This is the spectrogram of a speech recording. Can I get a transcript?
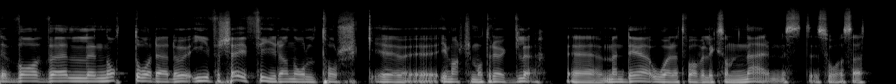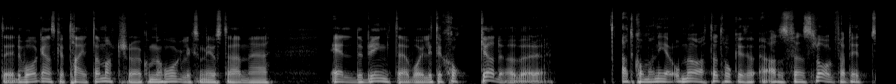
Det var väl något år där, då, i och för sig 4-0 torsk eh, i matchen mot Rögle. Eh, men det året var väl liksom närmst så, så att det var ganska tajta matcher. Jag kommer ihåg liksom just det här med Eldebrink där jag var lite chockad över att komma ner och möta ett hockeyallsvenskt lag för att det är ett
